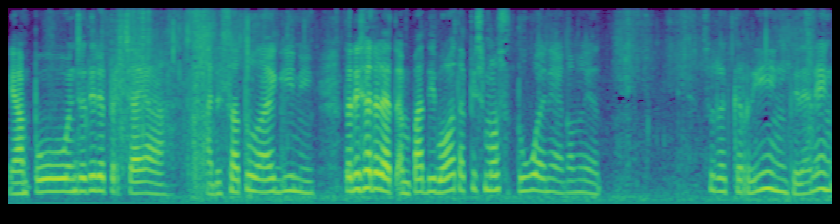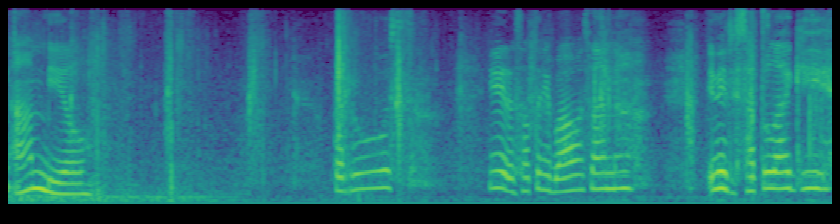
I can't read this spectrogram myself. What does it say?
Ya ampun, saya tidak percaya. Ada satu lagi nih. Tadi saya ada lihat empat di bawah, tapi semua setua nih, kamu lihat. Sudah kering, tidak ada yang ambil. Terus, iya ada satu di bawah sana. Ini ada satu lagi.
